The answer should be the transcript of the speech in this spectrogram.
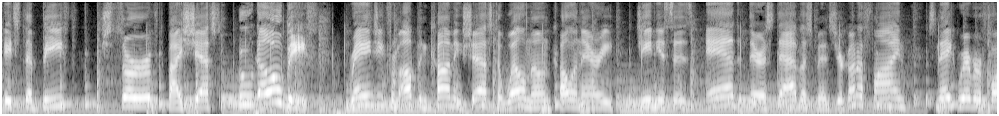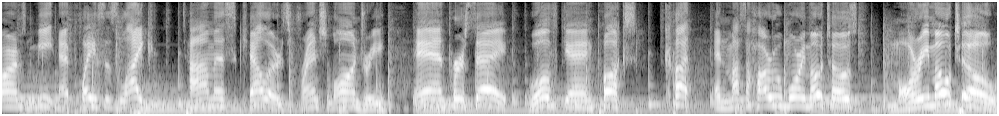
it's the beef served by chefs who know beef, ranging from up and coming chefs to well known culinary geniuses and their establishments. You're going to find Snake River Farms meat at places like Thomas Keller's French Laundry, and per se, Wolfgang Puck's Cut and Masaharu Morimoto's Morimoto.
